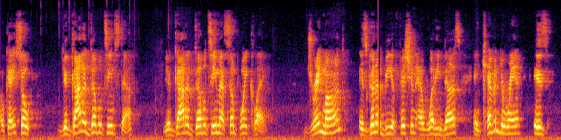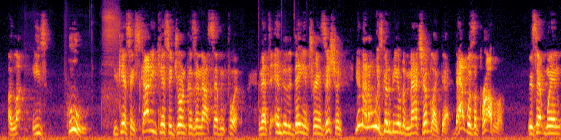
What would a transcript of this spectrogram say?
Okay, so you got to double team Steph. You got to double team at some point Clay. Draymond is going to be efficient at what he does, and Kevin Durant is a lot. He's who? You can't say Scotty, you can't say Jordan because they're not seven foot. And at the end of the day, in transition, you're not always going to be able to match up like that. That was a problem. Is that when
